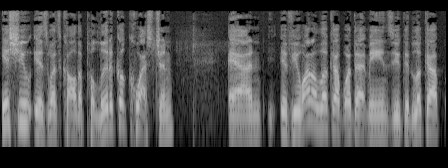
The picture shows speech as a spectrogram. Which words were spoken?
issue is what's called a political question. And if you want to look up what that means, you could look up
